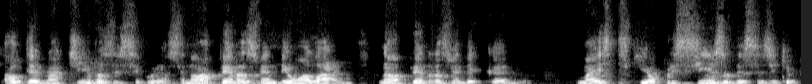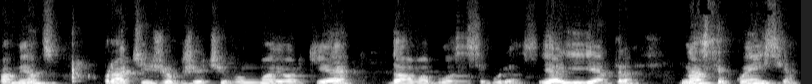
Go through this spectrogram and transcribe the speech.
alternativas de segurança, não apenas vender um alarme, não apenas vender câmera, mas que eu preciso desses equipamentos para atingir o objetivo maior, que é dar uma boa segurança. E aí entra, na sequência,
